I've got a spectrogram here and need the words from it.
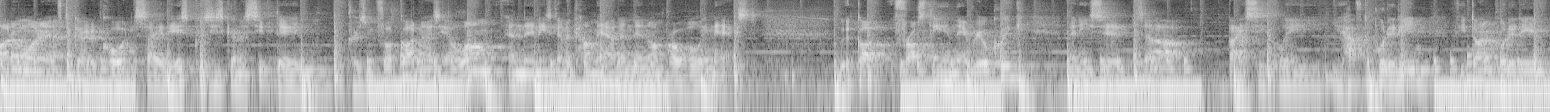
I don't want to have to go to court and say this because he's going to sit there in prison for God knows how long and then he's going to come out and then I'm probably next. It got Frosty in there real quick and he said, uh, basically, you have to put it in. If you don't put it in,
